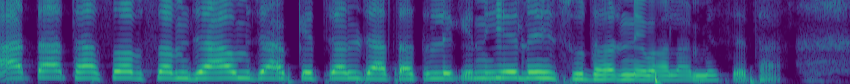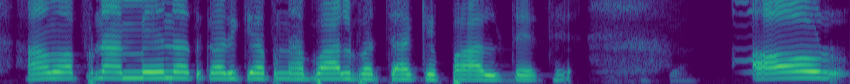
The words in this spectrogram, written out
आता था सब समझा उमझा के चल जाता था लेकिन ये नहीं सुधरने वाला में से था। हम अपना मेहनत करके अपना बाल बच्चा के पालते थे। और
